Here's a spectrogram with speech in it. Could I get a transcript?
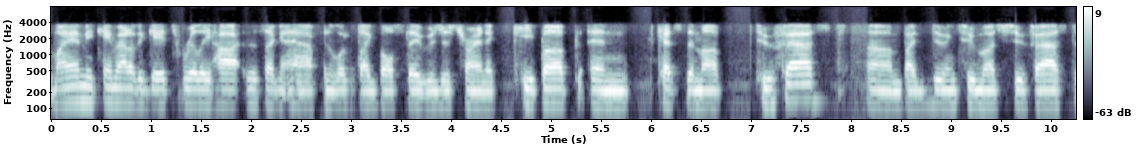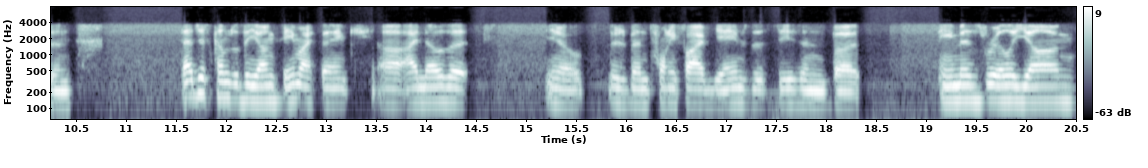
Miami came out of the gates really hot in the second half, and it looked like Ball State was just trying to keep up and catch them up too fast um, by doing too much too fast. And that just comes with a young team, I think. Uh, I know that, you know, there's been 25 games this season, but team is really young.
